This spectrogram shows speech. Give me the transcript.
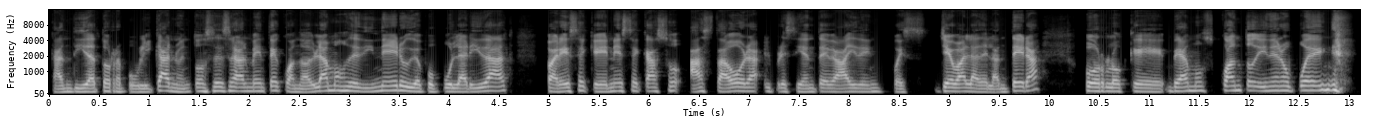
candidato republicano. Entonces, realmente cuando hablamos de dinero y de popularidad, parece que en ese caso, hasta ahora, el presidente Biden pues lleva la delantera, por lo que veamos cuánto dinero pueden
